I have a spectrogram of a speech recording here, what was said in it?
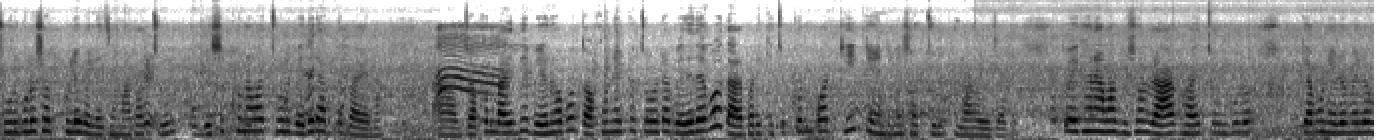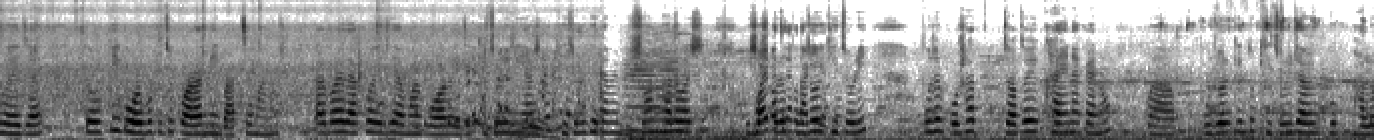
চুলগুলো সব খুলে ফেলেছে মাথার চুল। ও বেশিক্ষণ আবার চুল বেঁধে রাখতে পারে না। আর যখন বাড়ি দিয়ে বের হব তখন একটু চুলটা বেঁধে দেবো তারপরে কিছুক্ষণ পর ঠিক টেনে টেনে সব চুল খোলা হয়ে যাবে। তো এখানে আমার ভীষণ রাগ হয় চুলগুলো কেমন এলোমেলো হয়ে যায়। তো কি করব? কিছু করার নেই বাচ্চা মানুষ। তারপরে দেখো এই যে আমার বর এই যে খিচুড়ি নিয়ে আসলো। খিচুড়ি খেতে আমি ভীষণ ভালোবাসি বিশেষ করে পুজোর খিচুড়ি। পুজোর প্রসাদ যতই খাই না কেন পুজোর কিন্তু খিচুড়িটা আমি খুব ভালো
